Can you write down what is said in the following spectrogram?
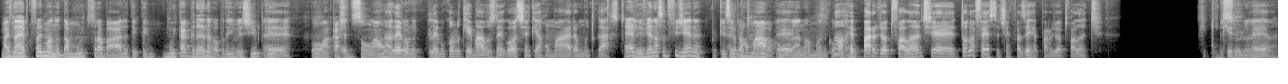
Mas na época eu falei, mano, dá muito trabalho, tem que ter muita grana pra poder investir, porque, É. pô, uma caixa de som lá, um Ah, retorno. lembro, lembro quando queimava os negócios, tinha que arrumar, era muito gasto. É, ele vivia na Santa Ifigênia, porque sempre muito- arrumava, é. comprando, arrumando, Não, comprando. reparo de alto-falante é. Toda festa tinha que fazer reparo de alto-falante. Que- que- Absurdo, né? É.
